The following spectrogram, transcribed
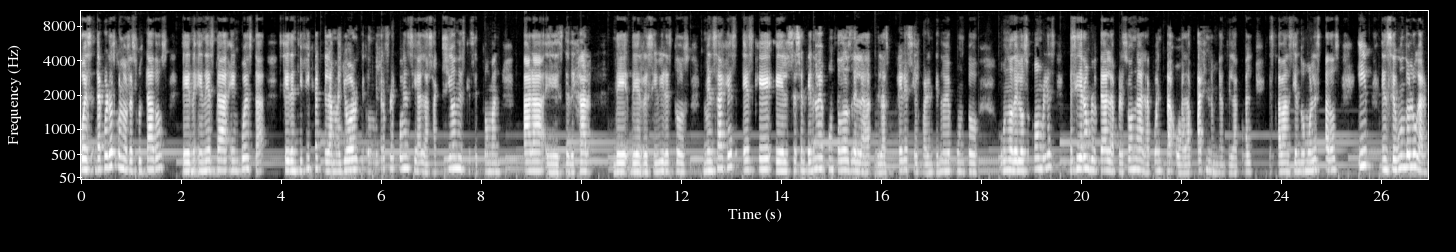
pues de acuerdo con los resultados en, esta encuesta, se identifica que la mayor, con mayor frecuencia las acciones que se toman para este, dejar de, recibir estos mensajes es que el 69.2 de, de las mujeres y el 49.1 de los hombres decidieron bloquear a la persona, a la cuenta o a la página mediante la cual estaban siendo molestados. Y en segundo lugar,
